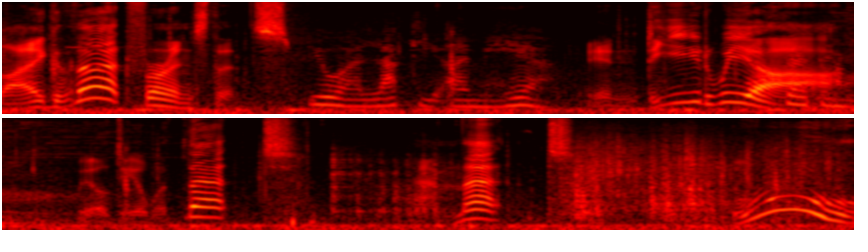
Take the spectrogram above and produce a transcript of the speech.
Like that, for instance. You are lucky I'm here. Indeed we are. Certainly. We'll deal with that, and that. Ooh,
